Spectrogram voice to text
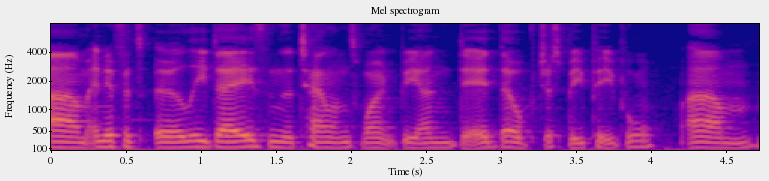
Um, and if it's early days, then the Talons won't be undead; they'll just be people. Um,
